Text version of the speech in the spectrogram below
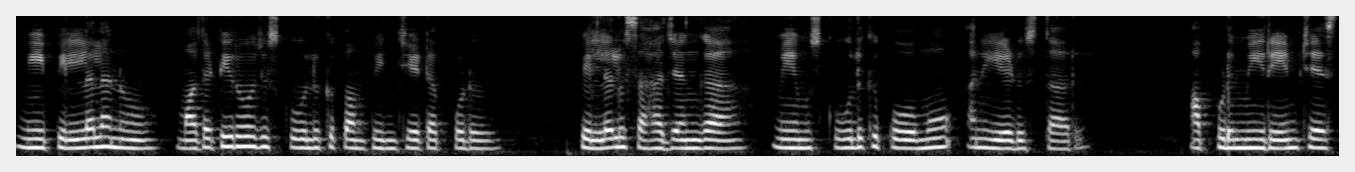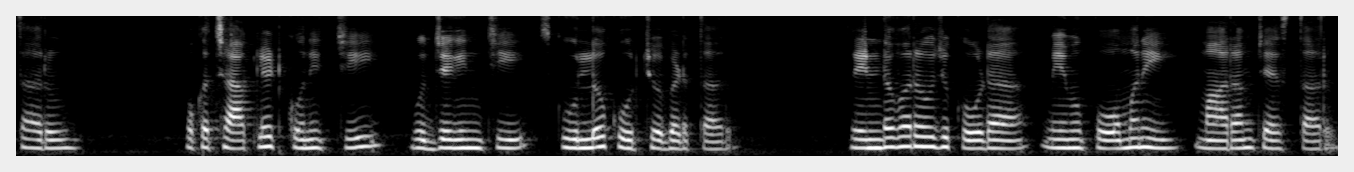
మీ పిల్లలను మొదటి రోజు స్కూలుకు పంపించేటప్పుడు పిల్లలు సహజంగా మేము స్కూలుకి పోము అని ఏడుస్తారు. అప్పుడు మీరేం చేస్తారు? ఒక చాక్లెట్ కొనిచ్చి బుజ్జగించి స్కూల్లో కూర్చోబెడతారు. రెండవ రోజు కూడా మేము పోమని మారం చేస్తారు.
